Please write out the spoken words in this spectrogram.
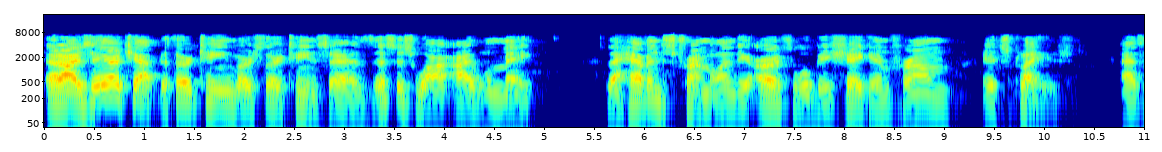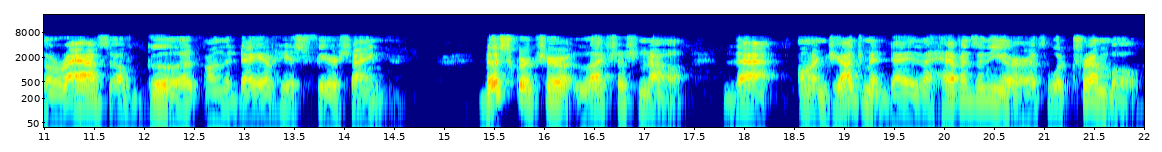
And Isaiah chapter 13, verse 13 says, This is why I will make the heavens tremble, and the earth will be shaken from its place, at the wrath of good on the day of his fierce anger. This scripture lets us know that on Judgment Day the heavens and the earth will tremble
